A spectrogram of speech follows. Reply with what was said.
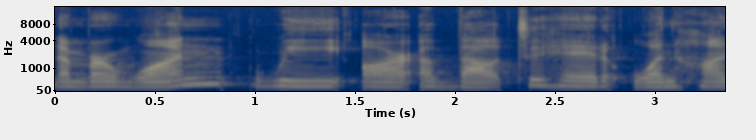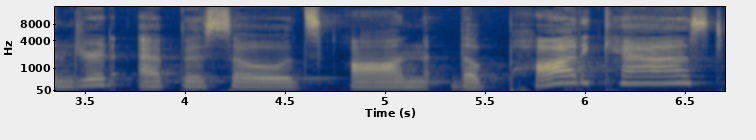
Number one, we are about to hit 100 episodes on the podcast.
